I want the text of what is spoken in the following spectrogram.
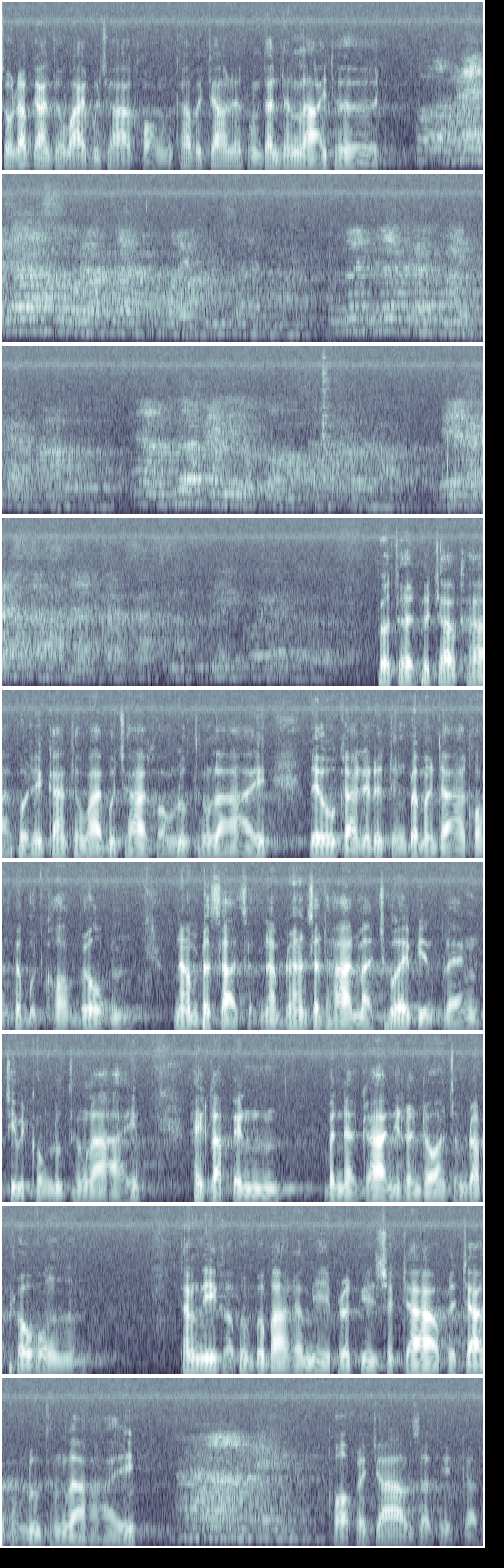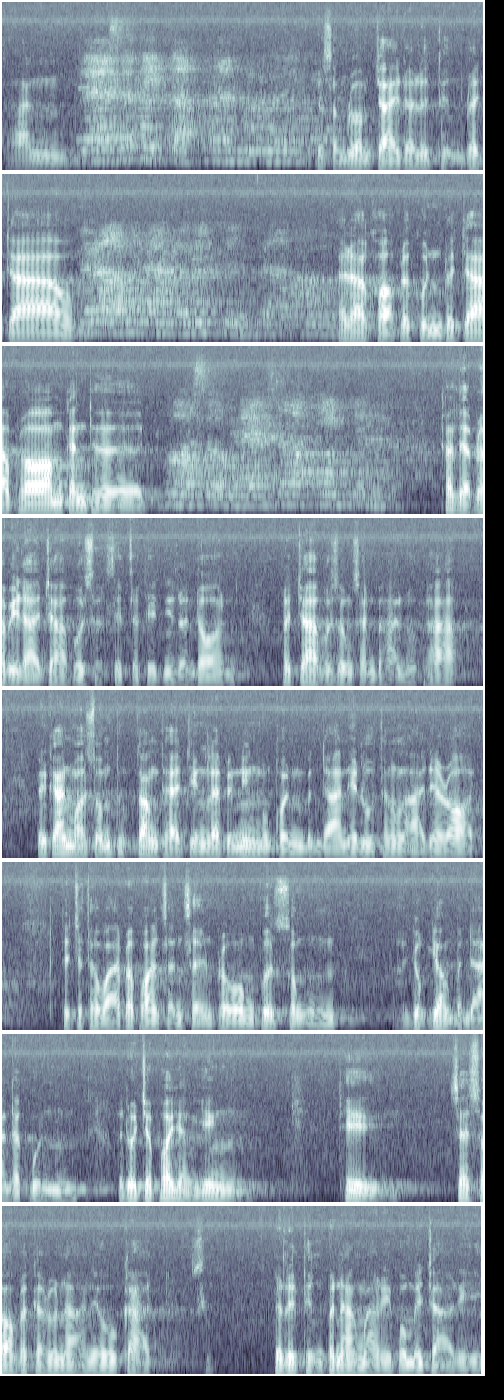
ทรงรับการถวายบูชาของข้าพเจ้าและของท่านทั้งหลายเถิดโปรดเถิดพระเจ้าข้าโปรดให้การถวายบูชาของลูกทั้งหลาย ในโอกาสได้ลึกถึงพระมารดาของพระบุตรของพระองค์ นำพระศาสนำพระหฤทันสถานมาช่วยเปลี่ยนแปลงชีวิตของลูกทั้งหลาย ให้กลับเป็นบรรณาการนิรันดรสำหรับพระองค์ ทั้งนี้ขอพึ่งพระบารมีพระคริสต์เจ้าพระเจ้าของลูกทั้งหลาย ขอพระเจ้าสถิตกับท่านจะสำรวมใจระลึกถึงพระเจ้าให้เราขอบพระคุณพระเจ้าพร้อมกันเถิด ข้าแต่พระบิดาเจ้าผู้ศักดิ์สิทธิ์สถิตนิรันดร พระเจ้าผู้ทรงสรรพานุภาพ เป็นการเหมาะสมถูกต้องแท้จริง และเป็นนิ่งมงคลบรรดาให้ลูกทั้งหลายได้รอดแต่จะถวายพระพรสรรเสริญพระองค์เพื่อทรงยกย่องบรรดาลักบุญและโดยเฉพาะอย่างยิ่งที่แท้ซองพระกรุณาในโอกาสระลึกถึงพระนางมารีพรมจารี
